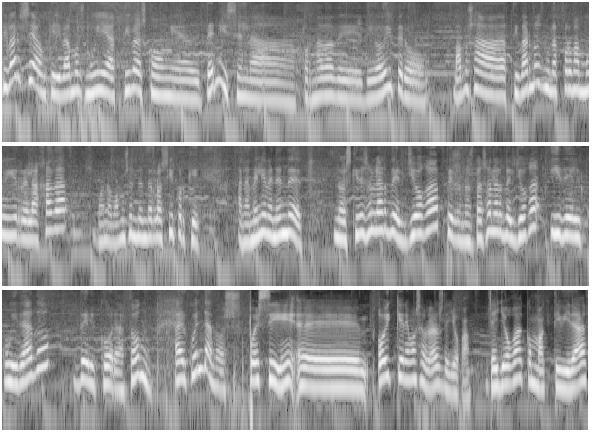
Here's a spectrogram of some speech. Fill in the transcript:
Activarse, aunque llevamos muy activas con el tenis en la jornada de, hoy, pero vamos a activarnos de una forma muy relajada. Bueno, vamos a entenderlo así porque Ana Amelia Menéndez, nos quieres hablar del yoga, pero nos vas a hablar del yoga y del cuidado del corazón. A ver, cuéntanos. Pues sí, eh, hoy queremos hablaros de yoga, de yoga como actividad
